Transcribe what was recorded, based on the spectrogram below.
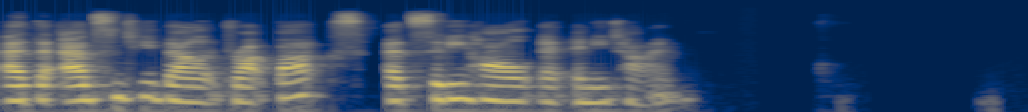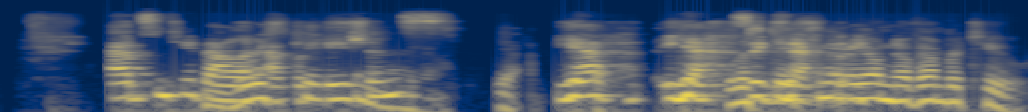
at the absentee ballot drop box at City Hall at any time. Absentee ballot applications. Yeah. Yeah. Yes. Worst exactly. Case scenario November 2.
